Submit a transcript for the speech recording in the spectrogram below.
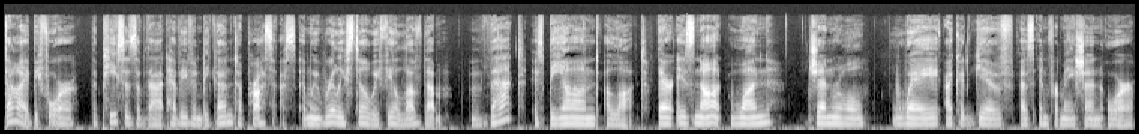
die before the pieces of that have even begun to process and we really still we feel love them, that is beyond a lot. There is not one general way I could give as information or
